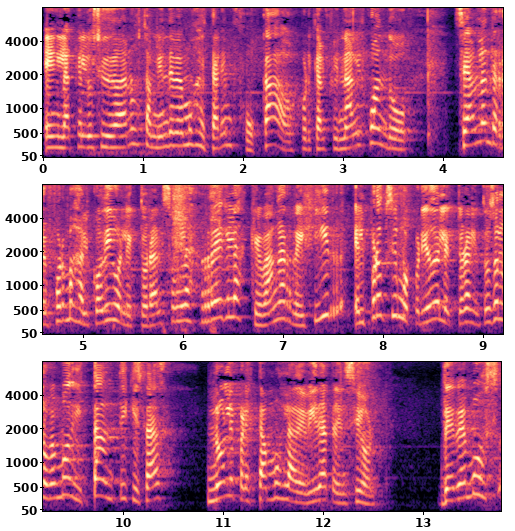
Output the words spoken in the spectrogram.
en la que los ciudadanos también debemos estar enfocados, porque al final cuando se hablan de reformas al código electoral son las reglas que van a regir el próximo periodo electoral. Entonces lo vemos distante y quizás no le prestamos la debida atención. Debemos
